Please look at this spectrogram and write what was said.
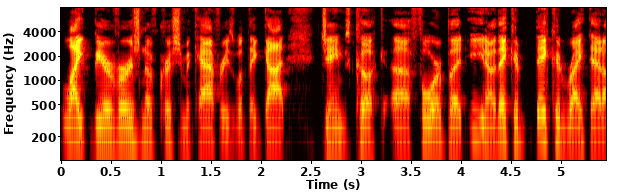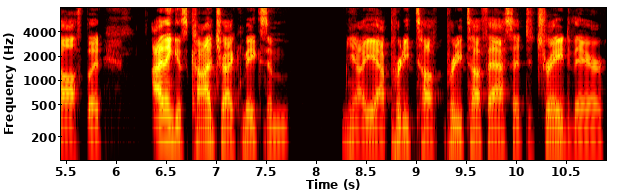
light beer version of Christian McCaffrey is what they got James Cook uh, for. But you know, they could they could write that off. But I think his contract makes him, you know, yeah, pretty tough, pretty tough asset to trade there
